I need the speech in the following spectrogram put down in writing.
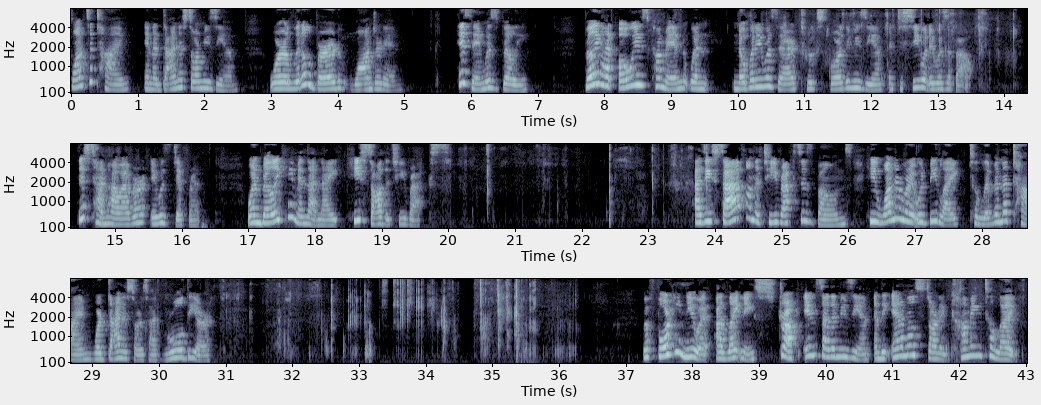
once a time in a dinosaur museum where a little bird wandered in. His name was Billy. Billy had always come in when nobody was there to explore the museum and to see what it was about. This time, however, it was different. When Billy came in that night, he saw the T Rex. As he sat on the T Rex's bones, he wondered what it would be like to live in a time where dinosaurs had ruled the earth. Before he knew it, a lightning struck inside the museum and the animals started coming to life.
